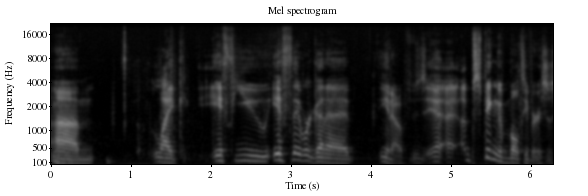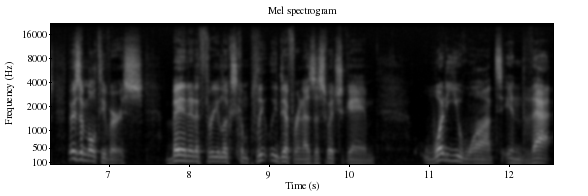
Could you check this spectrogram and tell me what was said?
Um, like if you if they were gonna you know uh, speaking of multiverses, there's a multiverse. Bayonetta three looks completely different as a Switch game. What do you want in that?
